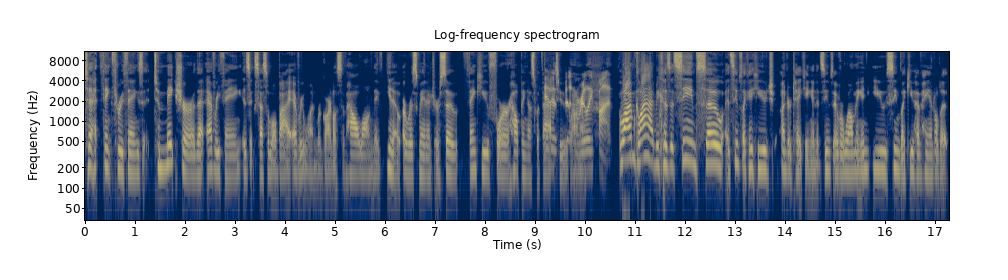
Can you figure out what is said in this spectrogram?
to think through things to make sure that everything is accessible by everyone, regardless of how long they've, you know, a risk manager. So thank you for helping us with that too. Rana. really fun. Well, I'm glad because it seems so, it seems like a huge undertaking and it seems overwhelming and you seem like you have handled it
